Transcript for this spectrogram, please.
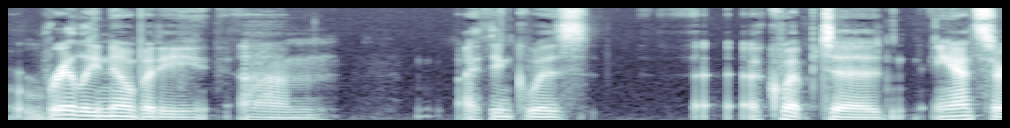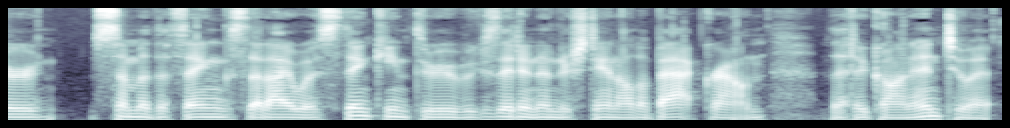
really nobody, um, I think, was equipped to answer some of the things that I was thinking through because they didn't understand all the background that had gone into it.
